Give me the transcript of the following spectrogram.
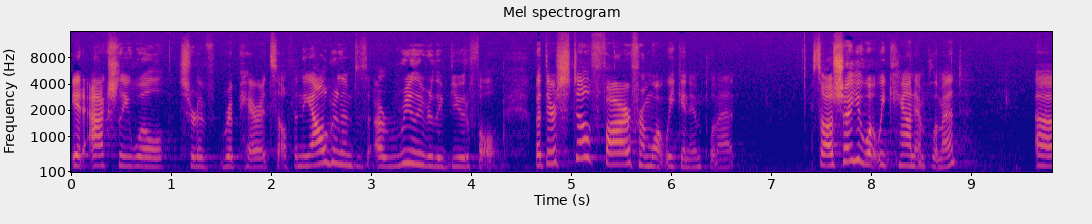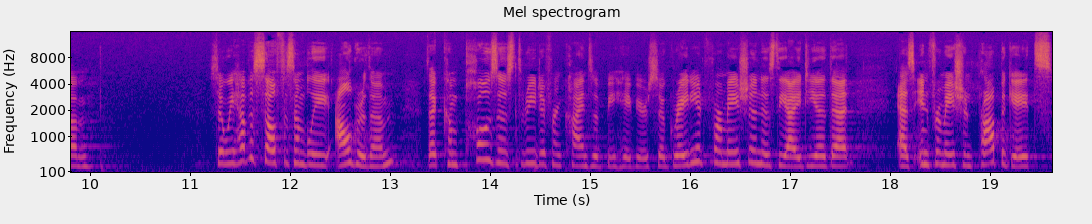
it actually will sort of repair itself. And the algorithms are really, really beautiful, but they're still far from what we can implement. So I'll show you what we can implement. Um, so we have a self-assembly algorithm that composes three different kinds of behaviors. So gradient formation is the idea that as information propagates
